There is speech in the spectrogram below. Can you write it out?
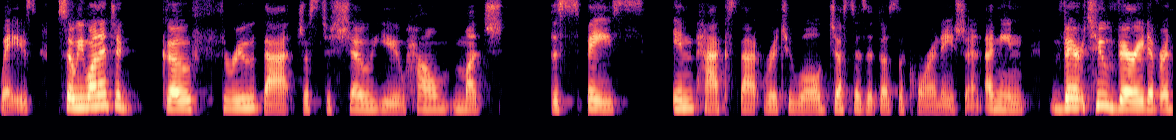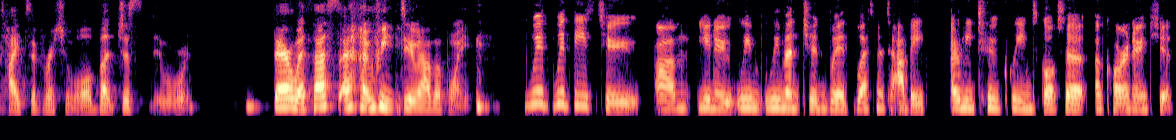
ways. So we wanted to go through that just to show you how much the space impacts that ritual just as it does the coronation. I mean, very two very different types of ritual, but just bear with us. we do have a point. With with these two, um, you know, we we mentioned with Westminster Abbey, only two queens got a, a coronation.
